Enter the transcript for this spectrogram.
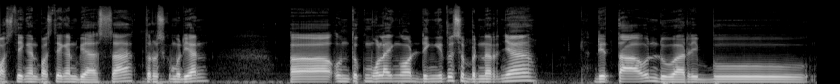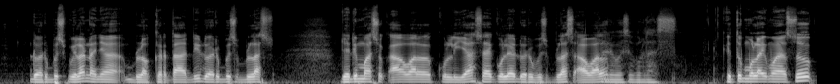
postingan-postingan biasa. Terus kemudian eh, untuk mulai ngoding itu sebenarnya di tahun 2000 2009 hanya blogger tadi 2011. Jadi masuk awal kuliah, saya kuliah 2011 awal. 2011. Itu mulai masuk.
